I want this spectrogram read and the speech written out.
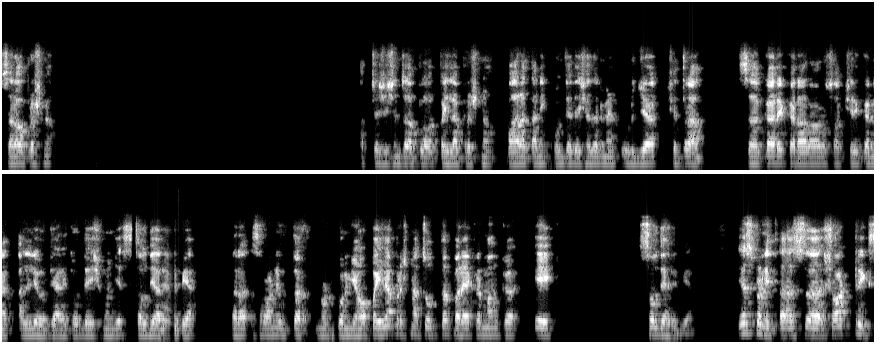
सराव प्रश्न. आजच्या सेशनचा आपला पहिला प्रश्न भारत आणि कोणत्या देशादरम्यान ऊर्जा क्षेत्रात सहकार्य करारावर स्वाक्षरी करण्यात आलेली होती आणि तो देश म्हणजे सौदी अरेबिया? तर सर्वांनी उत्तर नोट करून घ्यावं हो, पहिल्या प्रश्नाचं उत्तर पर्याय क्रमांक एक Saudi Arabia. Yes Pranit short tricks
